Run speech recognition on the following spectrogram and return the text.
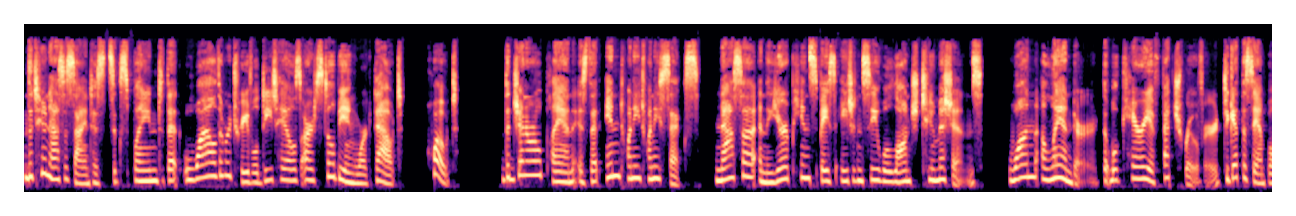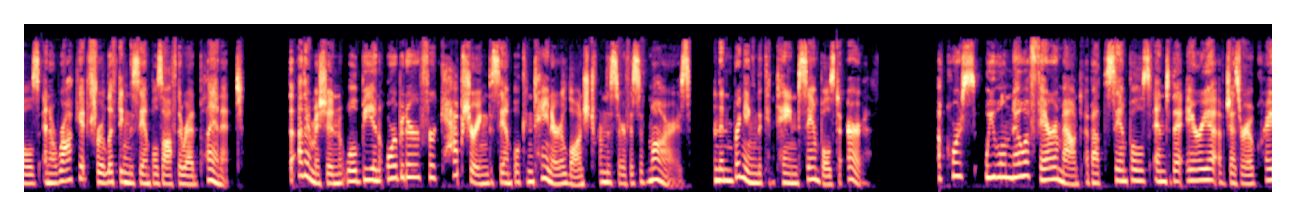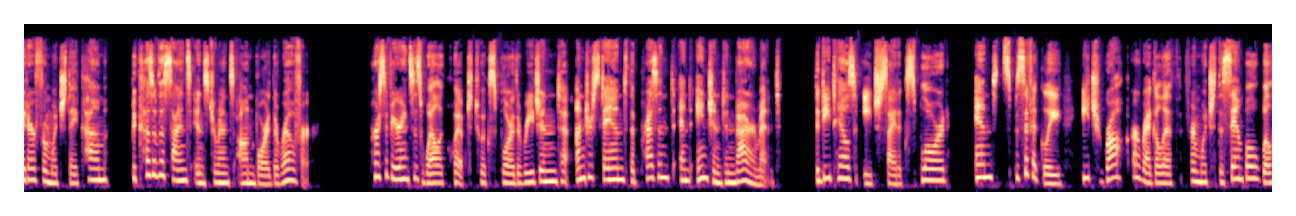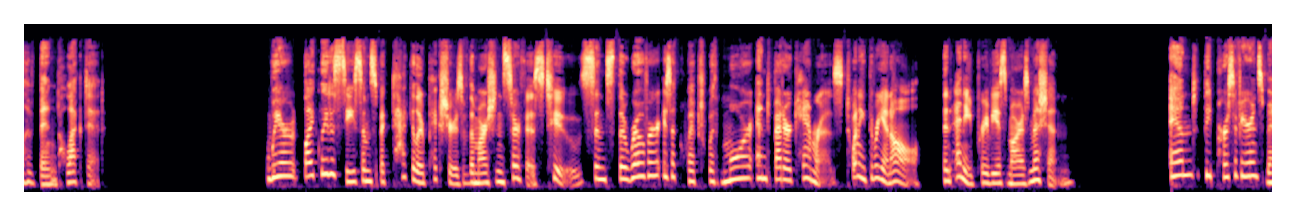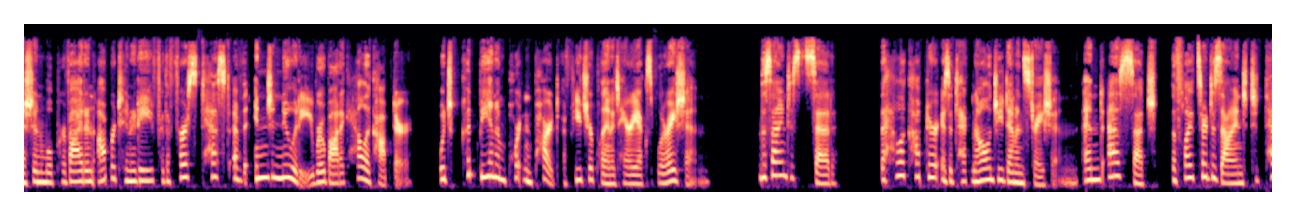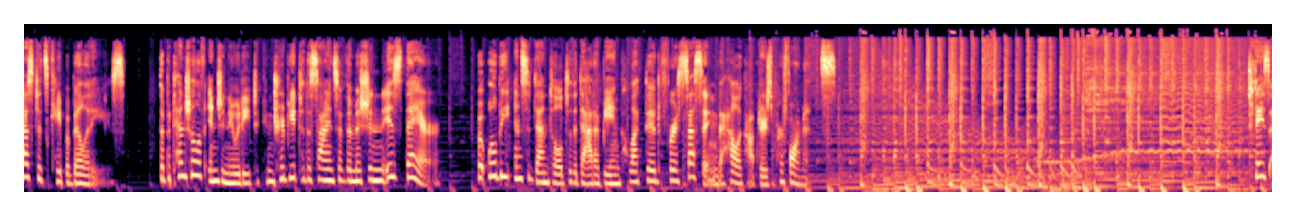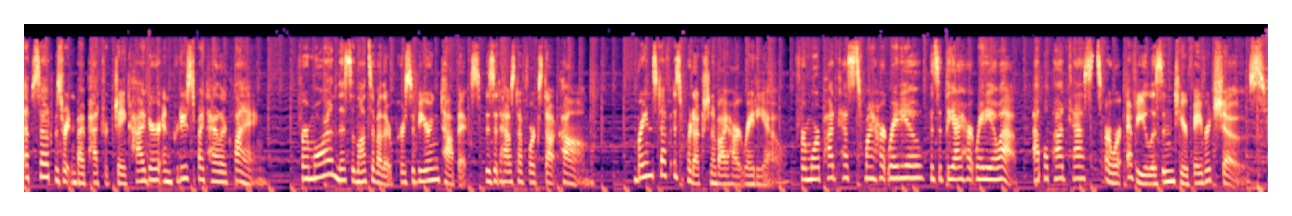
The two NASA scientists explained that while the retrieval details are still being worked out, quote, the general plan is that in 2026, NASA and the European Space Agency will launch two missions. One, a lander that will carry a fetch rover to get the samples and a rocket for lifting the samples off the red planet. The other mission will be an orbiter for capturing the sample container launched from the surface of Mars and then bringing the contained samples to Earth. Of course, we will know a fair amount about the samples and the area of Jezero crater from which they come because of the science instruments on board the rover. Perseverance is well equipped to explore the region to understand the present and ancient environment, the details of each site explored, and specifically each rock or regolith from which the sample will have been collected. We're likely to see some spectacular pictures of the Martian surface, too, since the rover is equipped with more and better cameras, 23 in all, than any previous Mars mission. And the Perseverance mission will provide an opportunity for the first test of the Ingenuity robotic helicopter, which could be an important part of future planetary exploration. The scientists said, the helicopter is a technology demonstration, and as such, the flights are designed to test its capabilities. The potential of Ingenuity to contribute to the science of the mission is there, but will be incidental to the data being collected for assessing the helicopter's performance. Today's episode was written by Patrick J. Kiger and produced by Tyler Klang. For more on this and lots of other persevering topics, visit howstuffworks.com. Brainstuff is a production of iHeartRadio. For more podcasts from iHeartRadio, visit the iHeartRadio app, Apple Podcasts, or wherever you listen to your favorite shows.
